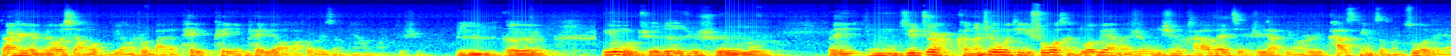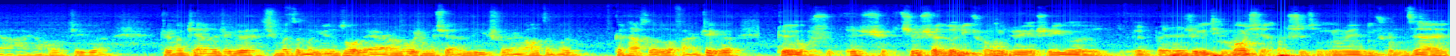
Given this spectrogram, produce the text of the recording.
当时也没有想过，比方说把它配配音配掉啊，或者怎么样嘛，就是。嗯呃，因为我觉得就是。呃，你就就是可能这个问题你说过很多遍了，是不是？你是还要再解释一下？比方说 casting 怎么做的呀？然后这个整个片子这个什么怎么运作的呀？然后为什么选的李纯？然后怎么跟他合作？反正这个对，我是呃选，其实选择李纯，我觉得也是一个呃本身是一个挺冒险的事情，因为李纯在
